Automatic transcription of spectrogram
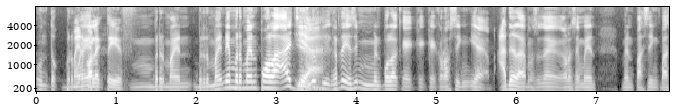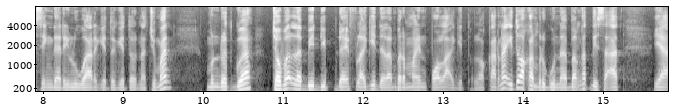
untuk bermain Main kolektif. mm, bermain bermainnya bermain pola aja Ya. lu ngerti gak sih main pola kayak, kayak, kayak crossing ya ada lah maksudnya crossing main main passing passing dari luar gitu gitu nah cuman menurut gua coba lebih deep dive lagi dalam bermain pola gitu loh karena itu akan berguna banget di saat ya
